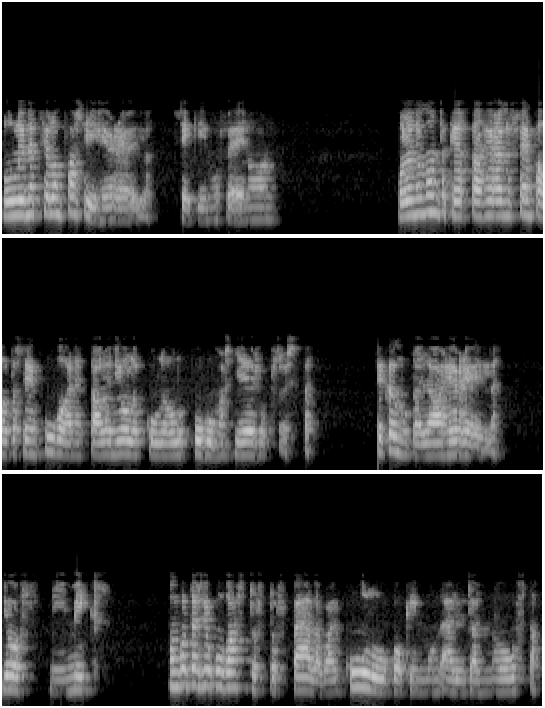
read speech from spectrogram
Luulin, että siellä on Pasi hereillä. Sekin usein on. Olen jo monta kertaa herännyt sen kaltaiseen kuvaan, että olen jollekulle ollut puhumassa Jeesuksesta. Sekö muuta jää hereille? Jos, niin miksi? Onko tässä joku vastustus päällä vai kuuluukokin mun älytön nousta?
